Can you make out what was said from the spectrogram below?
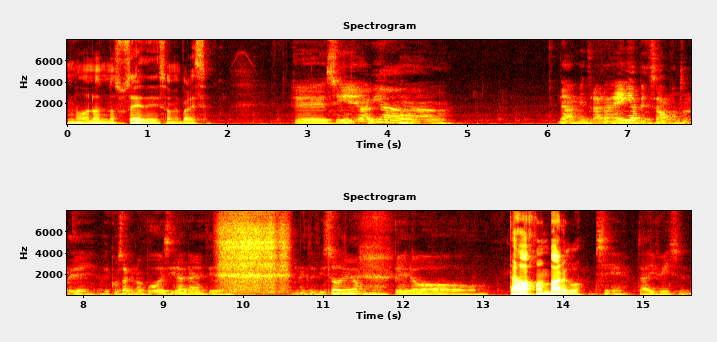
no, no, no sucede eso, me parece. Eh, sí, había. Nada, mientras la veía pensaba un montón de, de cosas que no puedo decir acá en este, en este episodio, pero Estás bajo embargo. sí, está difícil.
